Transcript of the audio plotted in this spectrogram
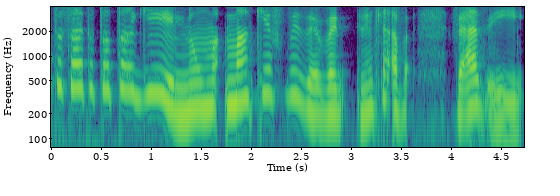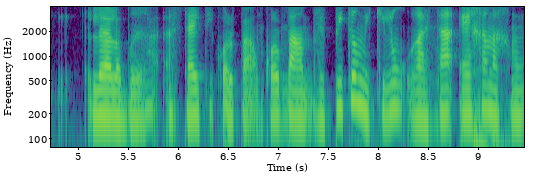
את עושה את אותו תרגיל, נו, מה, מה הכיף בזה? ואני אומרת לה. ואז היא, לא היה לה ברירה, עשתה איתי כל פעם, כל פעם, ופתאום היא כאילו ראתה איך אנחנו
